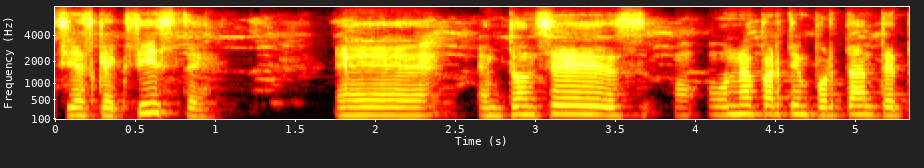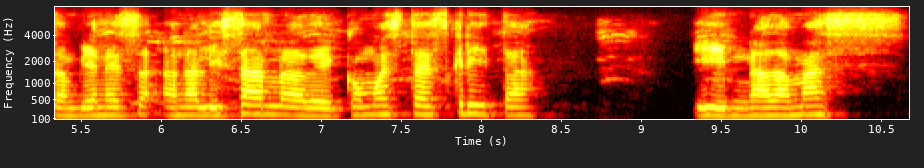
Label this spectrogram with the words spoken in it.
si es que existe. Eh, entonces, una parte importante también es analizarla de cómo está escrita y nada más.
